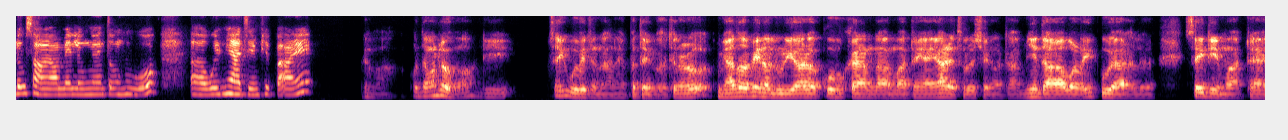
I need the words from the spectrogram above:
လှုပ်ဆောင်ရမယ့်လုပ်ငန်းသုံးခုကိုအာဝေမျှခြင်းဖြစ်ပါတယ်ဟုတ်ပါကိုတမတို့ရောဒီ စိတ်ဝေဒနာနဲ့ပတ်သက်ပြီးတော့ကျွန်တော်တို့အများသောအားဖြင့်တော့လူတွေကတော့ကိုယ်ခန္ဓာမှာဒဏ်ရာရတယ်ဆိုလို့ရှိရင်တော့ဒါမြင်တာပါလေကုရတာလို့စိတ်တွေမှာဒဏ်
